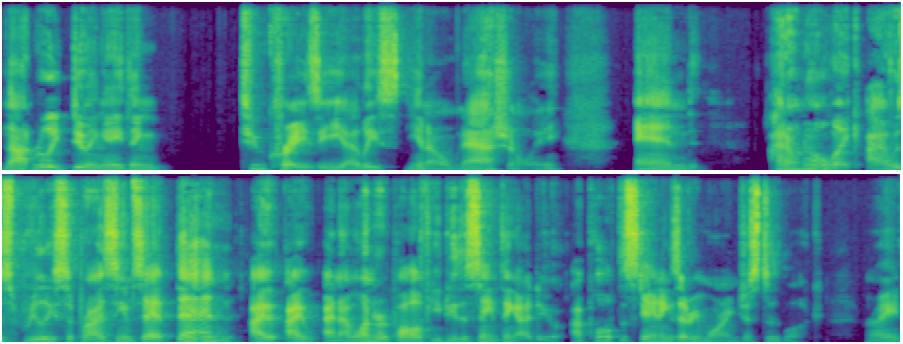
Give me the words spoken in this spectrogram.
not really doing anything too crazy, at least, you know, nationally. And I don't know, like I was really surprised to see him say it. Then I, I and I wonder, Paul, if you do the same thing I do. I pull up the standings every morning just to look, right?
